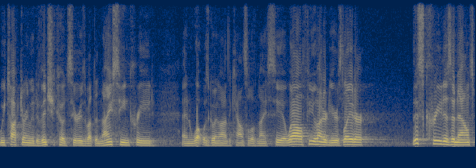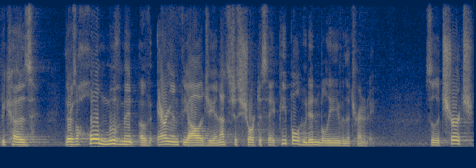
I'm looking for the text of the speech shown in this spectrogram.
We talked during the Da Vinci Code series about the Nicene Creed and what was going on at the Council of Nicaea. Well, a few hundred years later, this creed is announced because there's a whole movement of Arian theology, and that's just short to say people who didn't believe in the Trinity. So the church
